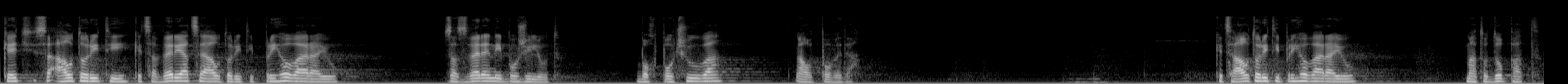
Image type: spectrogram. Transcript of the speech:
Keď sa autority, keď sa veriace autority prihovárajú za zverený Boží ľud, Boh počúva a odpoveda. Keď sa autority prihovárajú, má to dopad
